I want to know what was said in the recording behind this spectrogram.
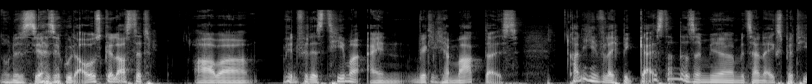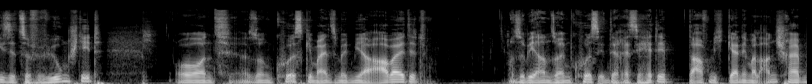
und ist sehr, sehr gut ausgelastet, aber wenn für das Thema ein wirklicher Markt da ist, kann ich ihn vielleicht begeistern, dass er mir mit seiner Expertise zur Verfügung steht und so einen Kurs gemeinsam mit mir erarbeitet. Also wer an so einem Kurs Interesse hätte, darf mich gerne mal anschreiben.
